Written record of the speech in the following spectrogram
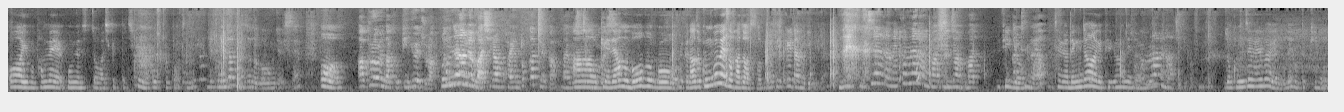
와 이거 밤에 보면 진짜 맛있겠다. 치킨 먹고 싶을 것 같은데. 본점 가서도 먹어본 적 있어요? 어. 아 그러면 나 그거 비교해 주라. 본점- 컵라면 맛이랑 과연 똑같을까? 나 이거 진짜 아 궁금했어. 오케이 내가 한번 먹어보고 그러니까 나도 궁금해서 가져왔어. 내 댓글 다누기분이야. 치즈라면 컵라면과 본점 맛 비교. 똑같은가요? 제가 냉정하게 비교합니다. 여러분. 컵라면 아직이거든요. 좀 검색을 해봐야겠는데 어떻게 먹는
